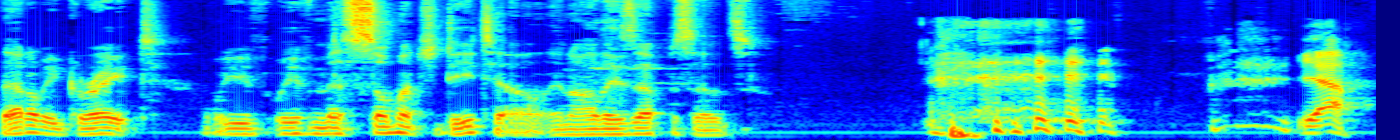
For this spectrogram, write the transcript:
That'll be great. We've we've missed so much detail in all these episodes. yeah.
